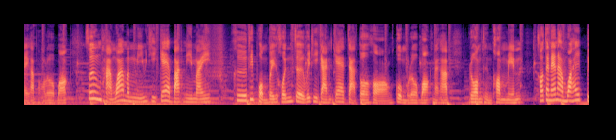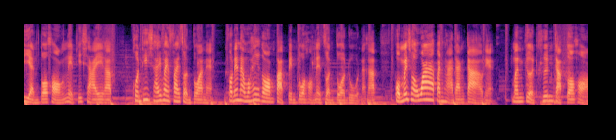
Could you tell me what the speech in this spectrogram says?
ต์ครับของ Roblox ซึ่งถามว่ามันมีวิธีแก้บั๊กนี้ไหมคือที่ผมไปค้นเจอวิธีการแก้จากตัวของกลุ่ม Roblox นะครับ รวมถึงคอมเมนต์เขาจะแนะนำว่าให้เปลี่ยนตัวของเน็ตที่ใช้ครับ คนที่ใช้ Wi-Fi ส่วนตัวเนี่ยเขาแนะนำว่าให้ลองปรับเป็นตัวของเน็ตส่วนตัวดูนะครับ ผมไม่ชัวร์ว่าปัญหาดังกล่าวเนี่ยมันเกิดขึ้นกับตัวของ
